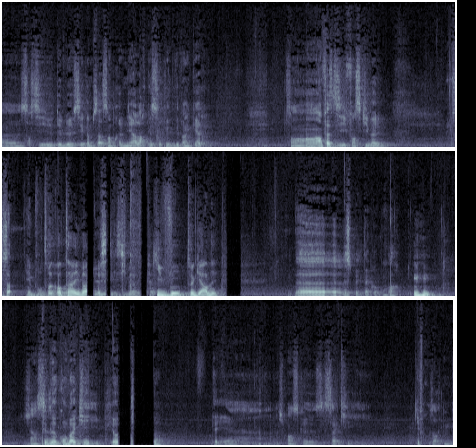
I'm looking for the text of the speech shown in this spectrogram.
euh, sorti de l'UFC comme ça, sans prévenir, alors que c'était des vainqueurs. Sans- En fait, ils font ce qu'ils veulent. C'est ça. Et pour toi, quand tu arrives à l'UFC, qu'est-ce qui va faire qu'ils vont te garder? Euh, le spectacle au combat. Mhm. J'ai un style de combat qui plaît aux gens. Et euh, je pense que c'est ça qui, qui fera en sorte qu'ils me.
